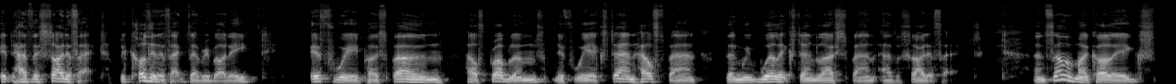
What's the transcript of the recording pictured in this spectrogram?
it has this side effect. Because it affects everybody, if we postpone health problems, if we extend health span, then we will extend lifespan as a side effect. And some of my colleagues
